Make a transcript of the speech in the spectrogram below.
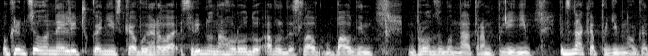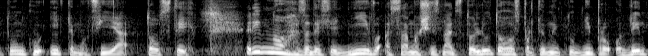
Окрім цього, Неллі Чуканівська виграла срібну нагороду, а Владислав Балкін бронзову на трампліні. Відзнака подібного гатунку і в Тимофія Толстих. Рівно за 10 днів, а саме 16 лютого, спортивний клуб Дніпро 1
